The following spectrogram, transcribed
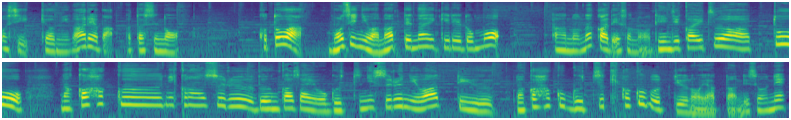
もし興味があれば私のことは文字にはなってないけれどもあの中でその展示会ツアーと中泊に関する文化財をグッズにするにはっていう中泊グッズ企画部っていうのをやったんですよね。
